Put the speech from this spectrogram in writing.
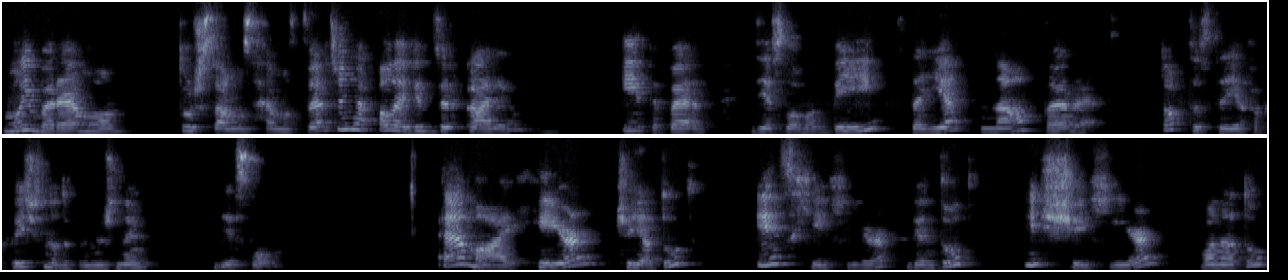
ми беремо ту ж саму схему ствердження, але віддзеркалюємо. І тепер дієслово be стає наперед, тобто стає фактично допоміжним дієсловом. Am I here? Чи я тут? Is he here? Він тут. Is she here? Вона тут.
